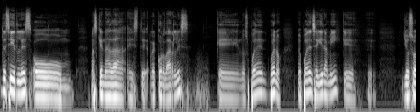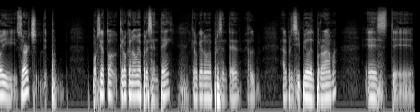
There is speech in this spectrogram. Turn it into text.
decirles o más que nada este, recordarles que nos pueden, bueno, me pueden seguir a mí, que eh, yo soy Search. por cierto, creo que no me presenté, creo que no me presenté al, al principio del programa. Este,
